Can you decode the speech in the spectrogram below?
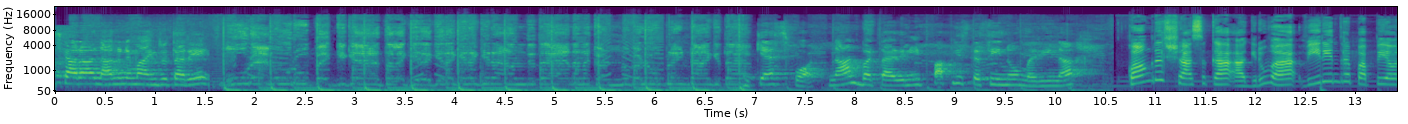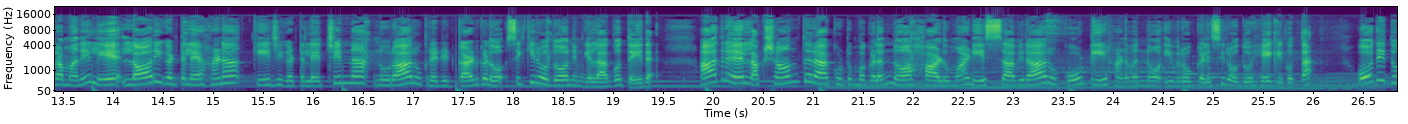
ನಮಸ್ಕಾರ ನಾನು ನಿಮ್ಮ ಅಂಜುತಾರಿ ಗೆಸ್ ವಾಟ್ ನಾನ್ ಬರ್ತಾ ಇದ್ದೀನಿ ಪಪ್ಪೀಸ್ ಕಸಿನೋ ಮರೀನಾ. ಕಾಂಗ್ರೆಸ್ ಶಾಸಕ ಆಗಿರುವ ವೀರೇಂದ್ರ ಪಪ್ಪಿಯವರ ಮನೆಯಲ್ಲಿ ಲಾರಿ ಗಟ್ಟಲೆ ಹಣ ಕೆಜಿ ಗಟ್ಟಲೆ ಚಿನ್ನ ನೂರಾರು ಕ್ರೆಡಿಟ್ ಕಾರ್ಡ್ಗಳು ಸಿಕ್ಕಿರೋದು ನಿಮ್ಗೆಲ್ಲ ಗೊತ್ತೇ ಇದೆ. ಆದ್ರೆ ಲಕ್ಷಾಂತರ ಕುಟುಂಬಗಳನ್ನು ಹಾಳು ಮಾಡಿ ಸಾವಿರಾರು ಕೋಟಿ ಹಣವನ್ನು ಇವರು ಗಳಿಸಿರೋದು ಹೇಗೆ ಗೊತ್ತಾ? ಓದಿದ್ದು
